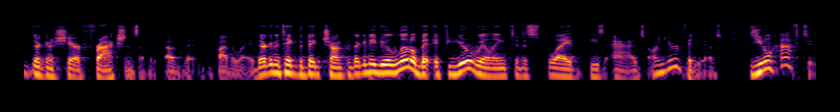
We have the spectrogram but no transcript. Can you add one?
they're going to share fractions of it, of it, by the way. They're going to take the big chunk and they're going to give you a little bit if you're willing to display these ads on your videos because you don't have to,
